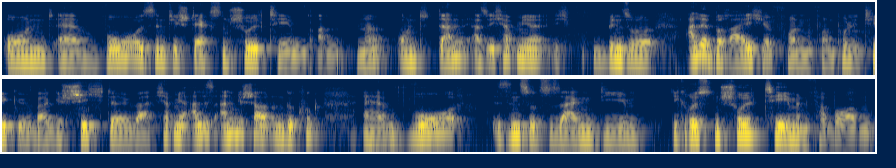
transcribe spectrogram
und äh, wo sind die stärksten Schuldthemen dran. Ne? Und dann, also ich habe mir, ich bin so alle Bereiche von, von Politik über Geschichte, über, ich habe mir alles angeschaut und geguckt, äh, wo sind sozusagen die die größten Schuldthemen verborgen.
